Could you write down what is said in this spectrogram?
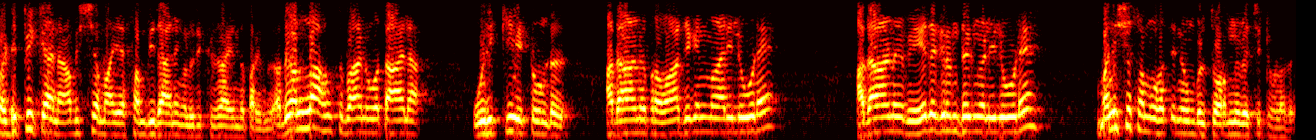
പഠിപ്പിക്കാൻ ആവശ്യമായ സംവിധാനങ്ങൾ ഒരുക്കുക എന്ന് പറയുന്നത്. അത് അള്ളാഹു സുബാനുവ താല ഒരുക്കിയിട്ടുണ്ട്. അതാണ് പ്രവാചകന്മാരിലൂടെ അതാണ് വേദഗ്രന്ഥങ്ങളിലൂടെ മനുഷ്യ സമൂഹത്തിന് മുമ്പിൽ തുറന്നു വെച്ചിട്ടുള്ളത്.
